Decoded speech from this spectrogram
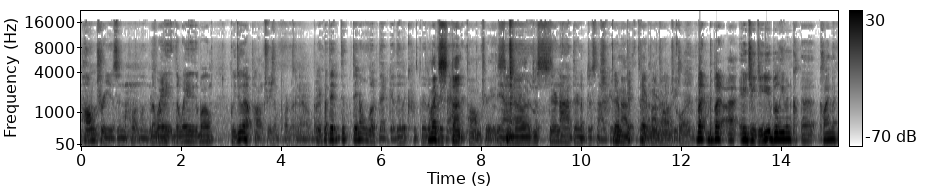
palm trees in Portland. the way the way well, we do have palm trees in Portland now, but Yeah, but they they don't look that good. They look they look They're like pretty bad. stunt palm trees. Yeah. You know, they're just They're not. They're just not good. they're not pick- they're pick not me palm own trees. accord. But but uh, AG, do you believe in uh, climate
